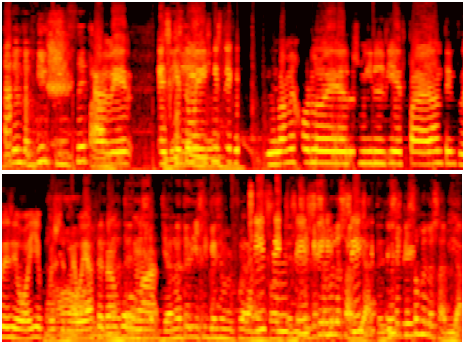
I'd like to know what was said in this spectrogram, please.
Todo del 2015 para. A ver, es que tú me dijiste que iba mejor lo del 2010 para adelante, entonces digo, oye, pues No, me voy a acercar no un poco dije- más. Yo no te dije que se me fuera Sí, mejor, sí, te dije que eso me lo sabía, te dije que eso me lo sabía,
